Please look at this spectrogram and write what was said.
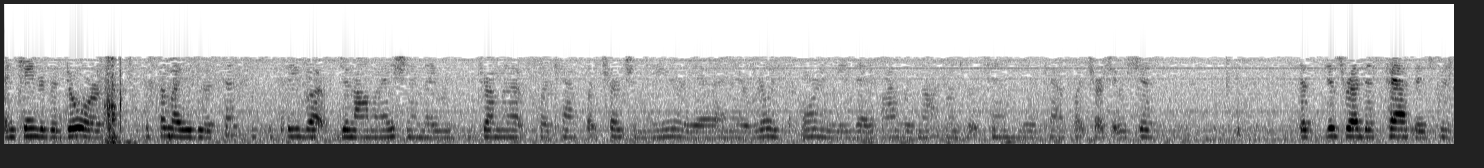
and came to the door for somebody to do a census to see what denomination, and they were drumming up for a Catholic church in the area, and they were really warning me that if I was not going to attend the Catholic church, it was just just, just read this passage, just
